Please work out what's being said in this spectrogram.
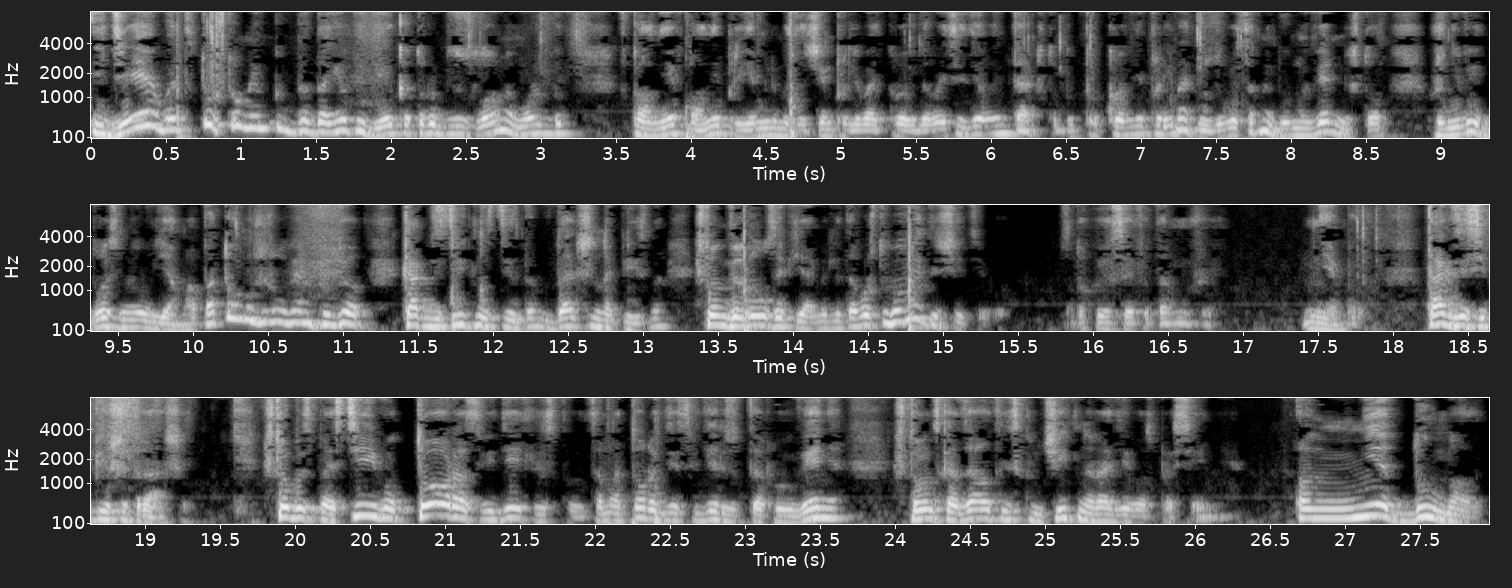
идея, это то, что он им дает идею, которая, безусловно, может быть вполне, вполне приемлема, зачем проливать кровь. Давайте сделаем так, чтобы кровь не проливать. Но, с другой стороны, будем уверены, что уже не выйдет, бросим его в яму. А потом уже Рувен придет, как в действительности дальше написано, что он вернулся к яме для того, чтобы вытащить его. Только Иосифа там уже не было. Так здесь и пишет Раши. Чтобы спасти его, Тора свидетельствует, сама Тора здесь свидетельствует о Рувене, что он сказал это исключительно ради его спасения. Он не думал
